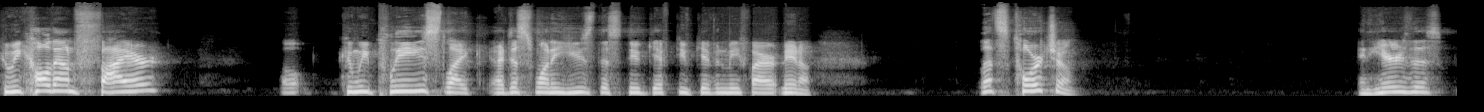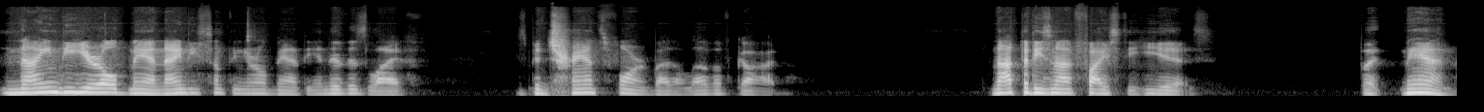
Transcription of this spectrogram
Can we call down fire? Oh, can we please, like, I just want to use this new gift you've given me, fire. No, no. Let's torch him. And here's this 90 year old man, 90 something year old man at the end of his life. He's been transformed by the love of God. Not that he's not feisty, he is. But man,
